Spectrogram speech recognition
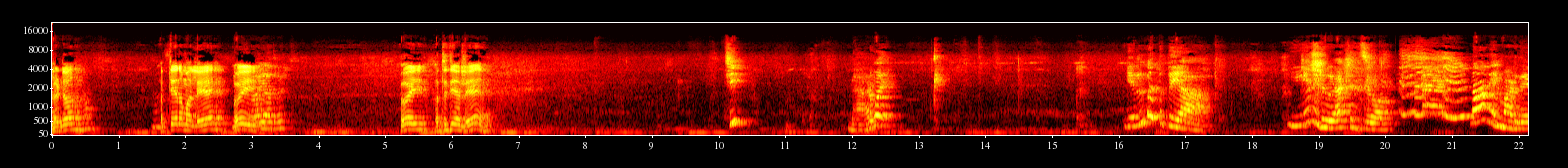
ಲಡ್ಡು? ಹತ್ತೇನಮ್ಮ ಅಲ್ಲಿ? ಓಯ್. ಓಯ್ ಛೀ. ಬ್ಯಾಡ ಬಾಯ್. ಎಲ್ಲ ಹತ್ತತೀಯಾ ಏನಿದು ಆ್ಯಕ್ಷನ್ಸು ನಾನೇನು ಮಾಡಿದೆ?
